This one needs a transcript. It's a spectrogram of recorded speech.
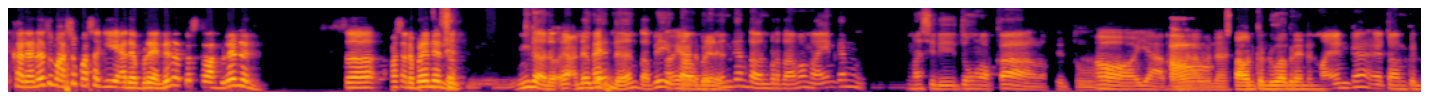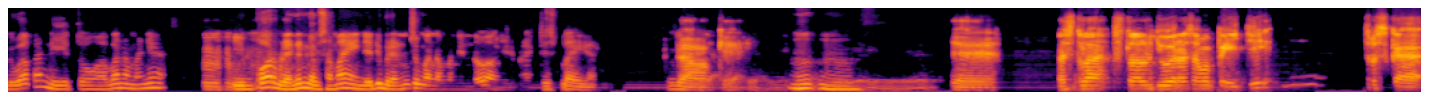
keadaannya tuh masuk pas lagi ada Brandon atau setelah Brandon? Se pas ada Brandon ya? Set- enggak ada ya, ada Brandon tapi Oh, iya, ada Brandon kan tahun pertama main kan masih dihitung lokal waktu itu Oh iya benar Oh. benar. tahun kedua Brandon main kan eh tahun kedua kan dihitung apa namanya Mhm. impor Brandon nggak bisa main jadi Brandon cuma nemenin doang jadi practice player Oke. iya, iya, iya. Mm-mm. Iya. iya. Nah setelah setelah lu juara sama PJ, terus kak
